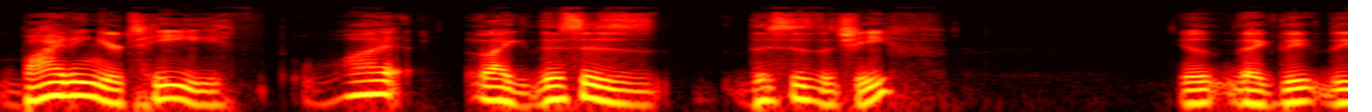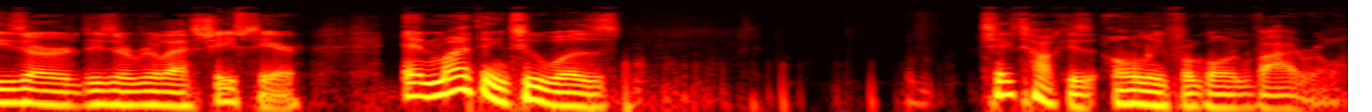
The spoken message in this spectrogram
biting your teeth. What like this is this is the chief you know, like the, these are these are real ass chiefs here and my thing too was tiktok is only for going viral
